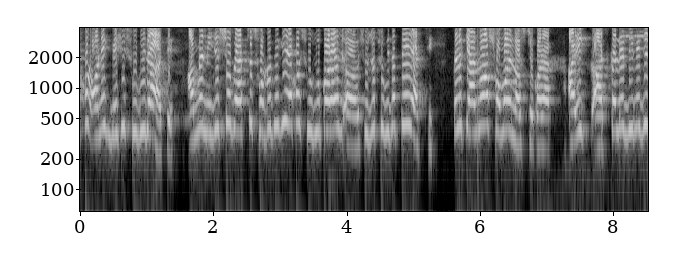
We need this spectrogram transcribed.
এখন অনেক বেশি সুবিধা আছে। আমরা নিজস্ব ব্যবসা ছোট থেকেই এখন শুরু করার সুযোগ সুবিধা পেয়ে যাচ্ছি। তাহলে কেন আর সময় নষ্ট করা? আর এই আজকালের দিনে যে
